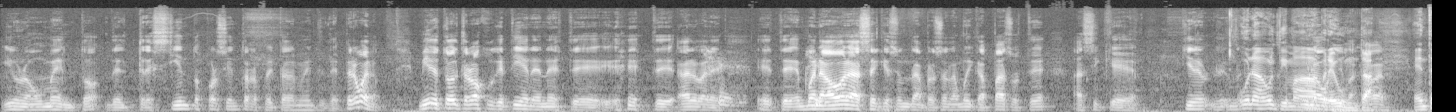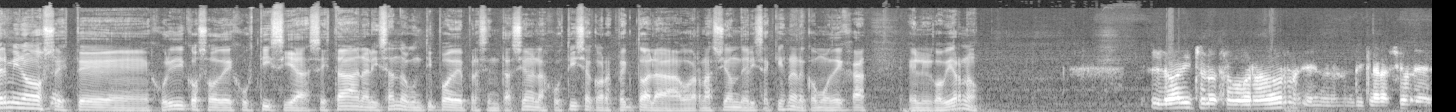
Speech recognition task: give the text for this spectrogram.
y un aumento del 300% respecto al 2023. Pero bueno, mire todo el trabajo que tienen, este, este Álvarez. Este, en buena hora, sé que es una persona muy capaz usted, así que... quiere- Una última Una pregunta. en términos este, jurídicos o de justicia, ¿se está analizando algún tipo de presentación en la justicia con respecto a la gobernación de Elisa Kirchner, cómo deja el gobierno? Lo ha dicho nuestro gobernador en declaraciones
